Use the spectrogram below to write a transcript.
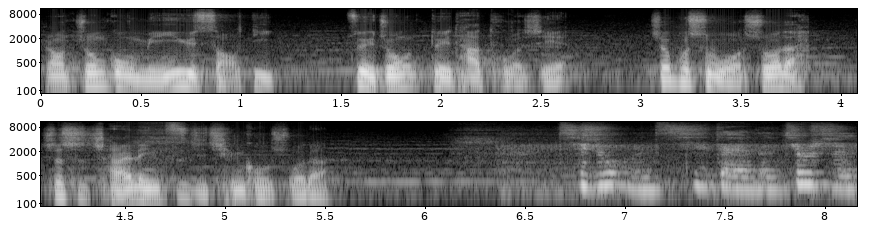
让中共名誉扫地，最终对他妥协。这不是我说的，这是柴林自己亲口说的。其实我们期待的就是，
